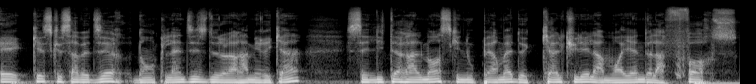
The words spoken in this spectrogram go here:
Et qu'est-ce que ça veut dire? Donc, l'indice du dollar américain, c'est littéralement ce qui nous permet de calculer la moyenne de la force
